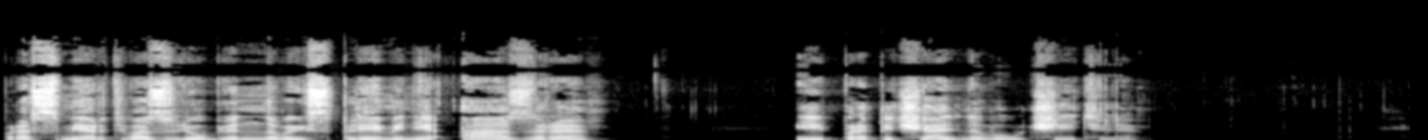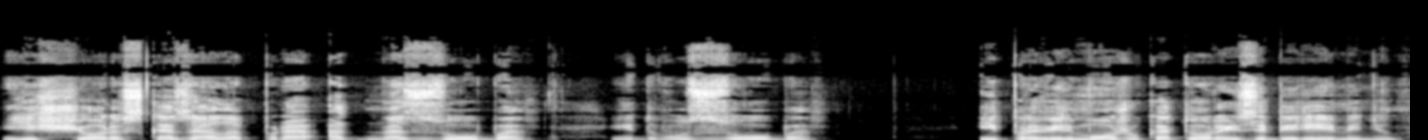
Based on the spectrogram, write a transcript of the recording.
про смерть возлюбленного из племени Азра и про печального учителя. Еще рассказала про однозуба и двузуба и про вельможу, который забеременел.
